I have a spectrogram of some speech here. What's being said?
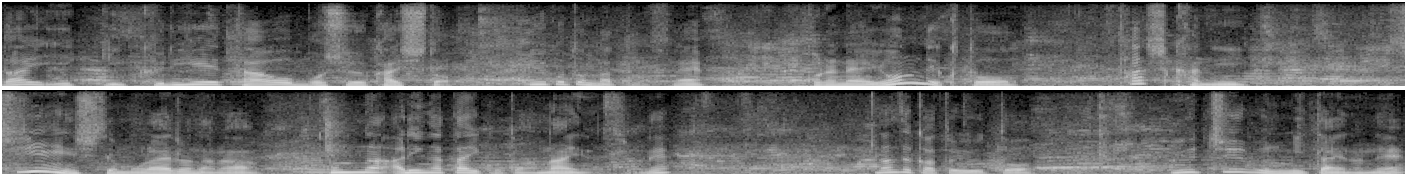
第1期クリエイターを募集開始ということになってますね。これね読んでいくと確かに支援してもらえるならこんなありがたいことはないんですよね。なぜかというと YouTube みたいなね、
